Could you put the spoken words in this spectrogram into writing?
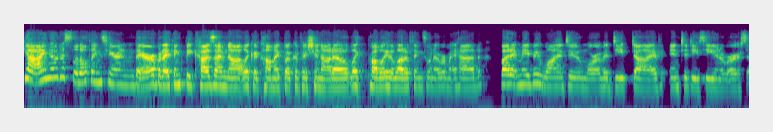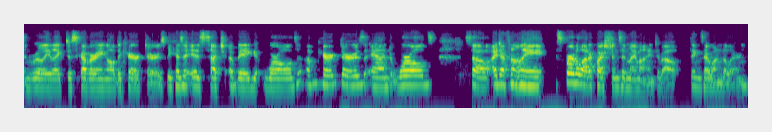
yeah, I noticed little things here and there, but I think because I'm not like a comic book aficionado, like probably a lot of things went over my head, but it made me want to do more of a deep dive into DC Universe and really like discovering all the characters because it is such a big world of characters and worlds. So I definitely spurred a lot of questions in my mind about things I wanted to learn.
